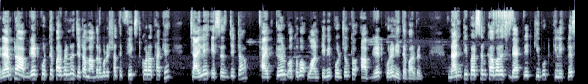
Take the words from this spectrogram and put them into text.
র্যামটা আপগ্রেড করতে পারবেন না, যেটা মাদারবোর্ডের সাথে ফিক্সড করা থাকে, চাইলে এসএসডিটা ফাইভ টুয়েলভ অথবা ওয়ান টিবি পর্যন্ত আপগ্রেড করে নিতে পারবেন। Ninety percent coverage backlit keyboard clickless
